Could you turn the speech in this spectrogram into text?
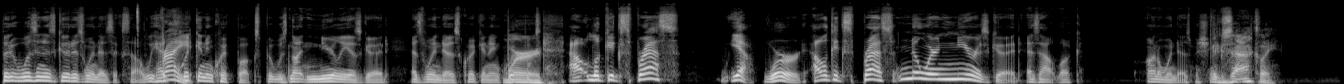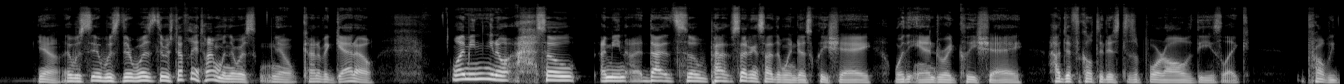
but it wasn't as good as Windows Excel. We had right. Quicken and QuickBooks, but it was not nearly as good as Windows Quicken and QuickBooks. Word. Outlook Express, yeah, Word. Outlook Express, nowhere near as good as Outlook on a Windows machine. Exactly. Yeah, it was. It was. There was. There was definitely a time when there was, you know, kind of a ghetto. Well, I mean, you know, so I mean, uh, that so setting aside the Windows cliche or the Android cliche, how difficult it is to support all of these, like probably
